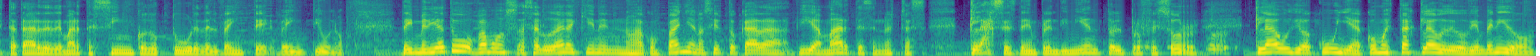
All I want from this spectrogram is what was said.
esta tarde de martes 5 de octubre del 2021. De inmediato vamos a saludar a quienes nos acompañan, ¿no es cierto?, cada día martes en nuestras clases de emprendimiento, el profesor Claudio Acuña. ¿Cómo estás, Claudio? Bienvenido.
